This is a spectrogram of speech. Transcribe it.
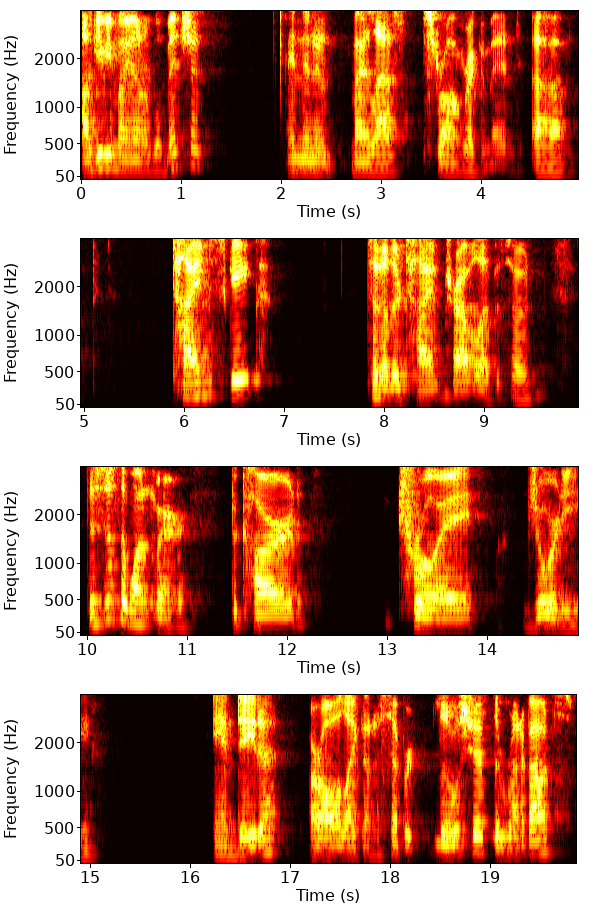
I'll give you my honorable mention and then my last strong recommend. Um, Timescape. It's another time travel episode. This is the one where Picard, Troi, Geordi, and Data are all like on a separate little ship, the runabouts,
